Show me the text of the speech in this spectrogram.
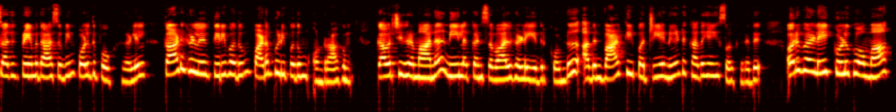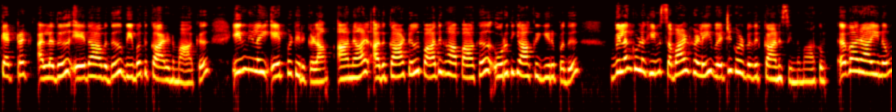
சஜித் பிரேமதாசுவின் பொழுதுபோக்குகளில் காடுகளில் திரிவதும் படம் பிடிப்பதும் ஒன்றாகும். கவர்ச்சிகரமான நீலக்கண் சவால்களை எதிர்கொண்டு அதன் வாழ்க்கை பற்றிய நீண்ட கதையை சொல்கிறது. ஒருவேளை குளுகோமா கெட்ரக் அல்லது ஏதாவது விபத்து காரணமாக இந்நிலை ஏற்பட்டிருக்கலாம். ஆனால் அது காட்டில் பாதுகாப்பாக உறுதியாக இருப்பது விலங்குலகின் சவால்களை வெற்றி கொள்வதற்கான சின்னமாகும். எவ்வாறாயினும்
